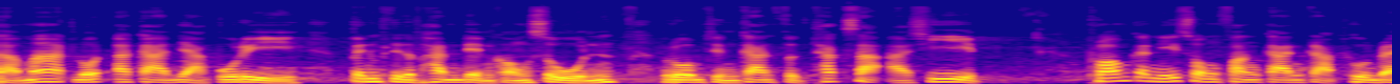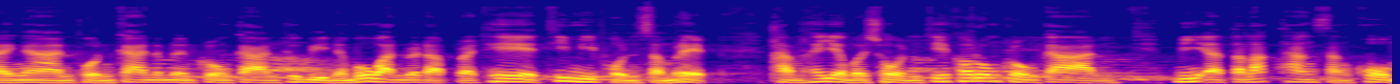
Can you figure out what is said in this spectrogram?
สามารถลดอาการอยากบุหรี่ เป็นผลิตภัณฑ์เด่นของศูนย์ รวมถึงการฝึกทักษะอาชีพ พร้อมกันนี้ทรงฟังการกราบทูลรายงาน ผลการดำเนินโครงการทูบีนัมเบอร์วันระดับประเทศที่มีผลสำเร็จทำให้เยาวชนที่เข้าร่วมโครงการ มีอัตลักษณ์ทางสังคม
